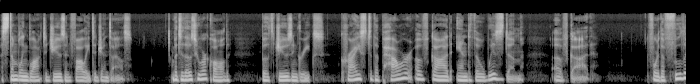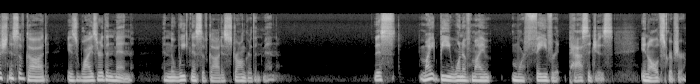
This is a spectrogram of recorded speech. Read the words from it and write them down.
a stumbling block to Jews and folly to Gentiles. But to those who are called, both Jews and Greeks, Christ, the power of God and the wisdom of God. For the foolishness of God is wiser than men, and the weakness of God is stronger than men. This might be one of my more favorite passages in all of Scripture.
